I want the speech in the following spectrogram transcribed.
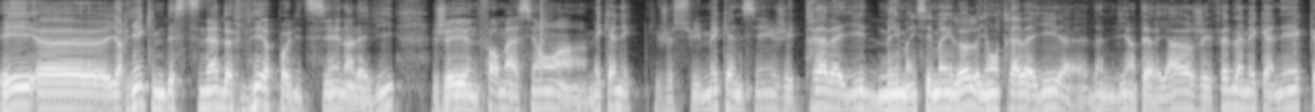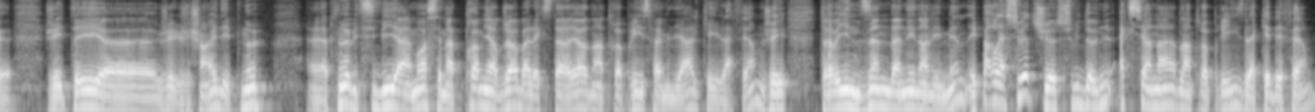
Et il euh, n'y a rien qui me destinait à devenir politicien dans la vie. J'ai une formation en mécanique je suis mécanicien, j'ai travaillé de mes mains. Ces mains-là, ils ont travaillé euh, dans une vie antérieure. J'ai fait de la mécanique, j'ai été, euh, j'ai changé des pneus. Abitibi à Amos, c'est ma première job à l'extérieur d'entreprise familiale qui est la ferme. J'ai travaillé une dizaine d'années dans les mines et par la suite, je suis devenu actionnaire de l'entreprise, la Québec Ferme.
